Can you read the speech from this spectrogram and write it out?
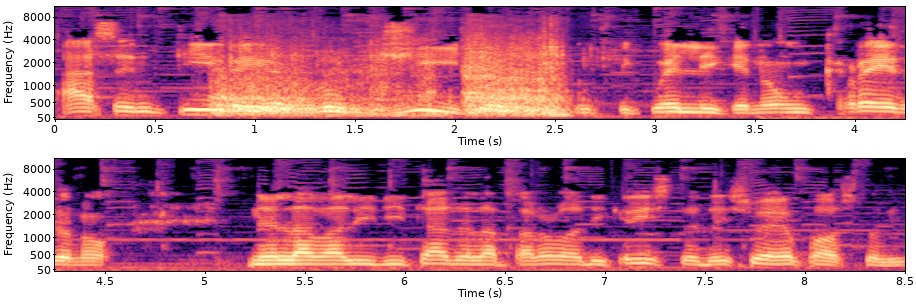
a sentire il ruggito di tutti quelli che non credono nella validità della parola di Cristo e dei suoi apostoli.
